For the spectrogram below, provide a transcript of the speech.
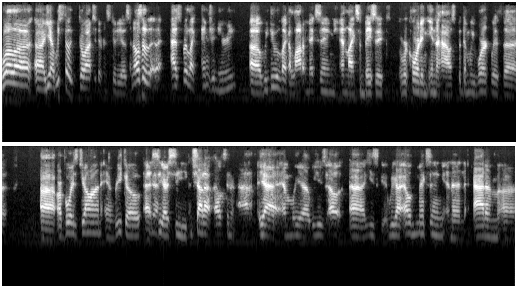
Well, uh, uh, yeah, we still go out to different studios, and also uh, as for like engineering, uh, we do like a lot of mixing and like some basic recording in the house. But then we work with uh, uh, our boys John and Rico at CRC. And shout out Elton and Adam. Yeah, and we uh, we use El. Uh, he's we got El mixing, and then Adam uh,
